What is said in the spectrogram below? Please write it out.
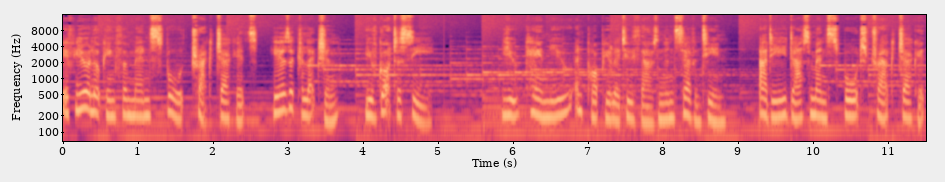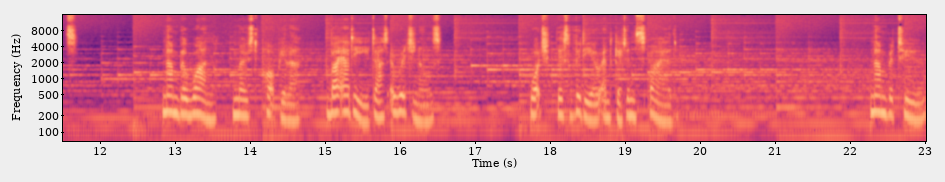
If you're looking for men's sport track jackets, here's a collection you've got to see. UK New and Popular 2017 Adidas Men's Sport Track Jackets. Number 1 Most Popular by Adidas Originals. Watch this video and get inspired. Number 2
